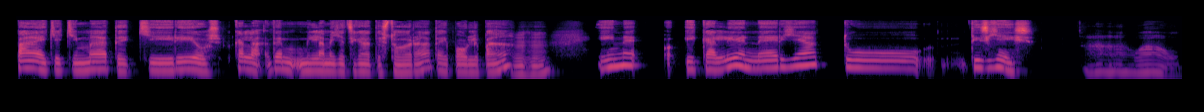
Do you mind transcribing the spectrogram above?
πάει και κοιμάται κυρίως, καλά δεν μιλάμε για τις γάτες τώρα, τα υπόλοιπα, Μμμ. είναι η καλή ενέργεια του, της γης. Α, wow.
